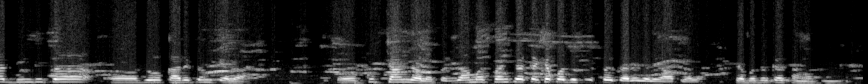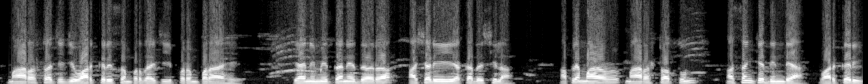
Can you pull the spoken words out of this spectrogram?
आज दिंडीचा जो कार्यक्रम केला खूप छान झाला. तर ग्रामस्थांच्या कशा पद्धतीचं सहकार्य झाले आपल्याला? त्याबद्दल काय सांगा महाराष्ट्राची जी वारकरी संप्रदायाची परंपरा आहे या निमित्ताने दर आषाढी एकादशीला आपल्या महाराष्ट्रातून असंख्य दिंड्या वारकरी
